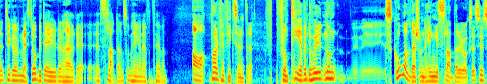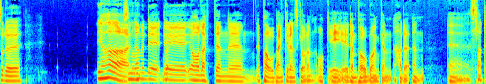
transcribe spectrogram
eh, tycker är mest jobbigt är ju den här eh, sladden som hänger ner från tvn. Ja, varför fixar du inte det? F- Från tv, du har ju någon eh, skål där som det hänger sladdar ur också. Det ser ut som det... Jaha, någon- nej men det, det, jag har lagt en eh, powerbank i den skålen och i den powerbanken hade en eh, sladd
